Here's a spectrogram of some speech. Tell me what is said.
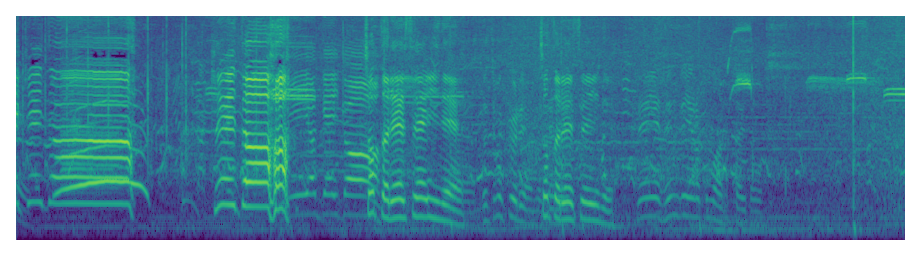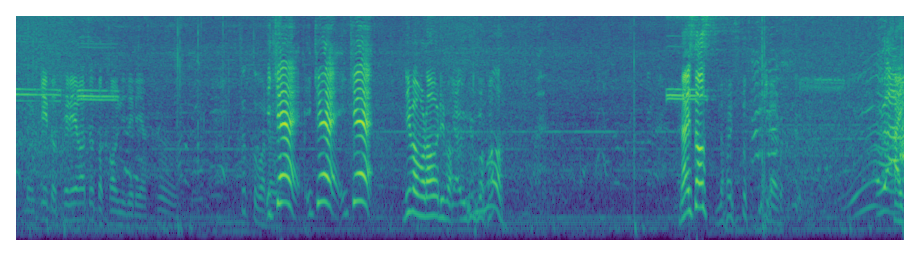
ーケイトー！ケイトー！いいよケイトちょっと冷静いいね。どっちもクールやんちょっと冷静いいね。全員全然喜ぶわ2人とも。でもケイト照れはちょっと顔に出るやん。うん。ちょっと笑いうけ！いけ！いけ！リバもらおうリバ。うまナイストス！ナイストスやろ入っ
